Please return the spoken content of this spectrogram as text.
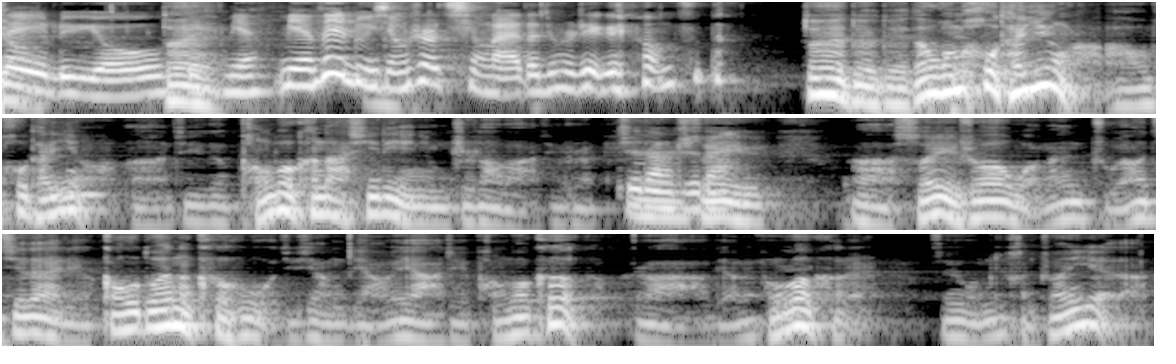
费旅游，对免免费旅行社请来的就是这个样子的。对对对，但我们后台硬了啊，我们后台硬啊，这个彭洛克纳西利你们知道吧？就是知道知道所以啊，所以说我们主要接待这个高端的客户，就像两位啊，这彭洛克是吧？两位彭洛克的人，所以我们就很专业的。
